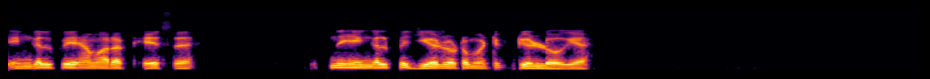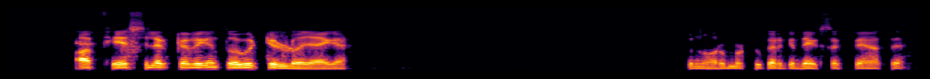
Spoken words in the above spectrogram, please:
एंगल पे हमारा फेस है, उतने ही एंगल पे जेड ऑटोमेटिक टिल्ड हो गया। आप फेस सिलेक्ट करेंगे तो भी टिल्ड हो जाएगा। इसको नॉर्मल टू करके देख सकते हैं यहाँ से।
